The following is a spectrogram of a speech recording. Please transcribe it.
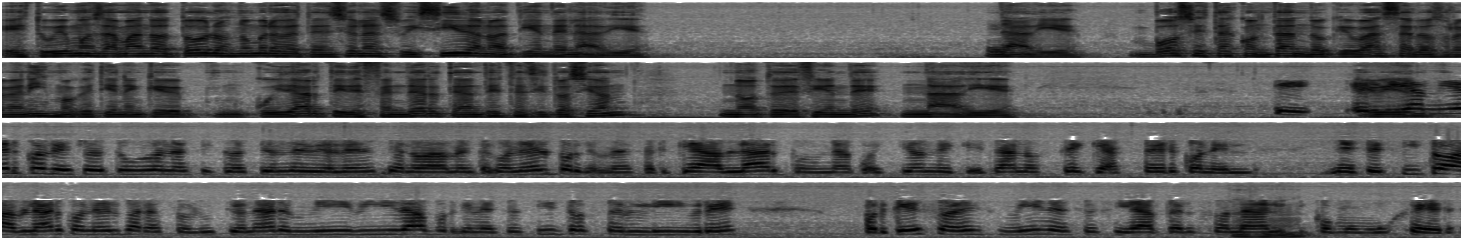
Estuvimos llamando a todos los números de atención al suicida, no atiende nadie. Nadie. ¿Vos estás contando que vas a los organismos que tienen que cuidarte y defenderte ante esta situación? No te defiende nadie. Sí, el día miércoles yo tuve una situación de violencia nuevamente con él porque me acerqué a hablar por una cuestión de que ya no sé qué hacer con él. Necesito hablar con él para solucionar mi vida porque necesito ser libre, porque eso es mi necesidad personal y como mujer.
